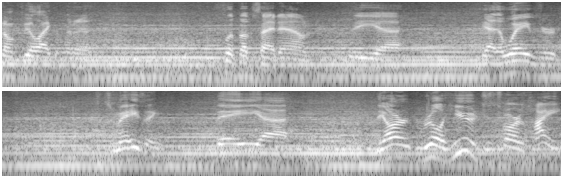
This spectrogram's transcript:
I don't feel like I'm gonna flip upside down. The uh, yeah, the waves are it's amazing. They uh, they aren't real huge as far as height,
